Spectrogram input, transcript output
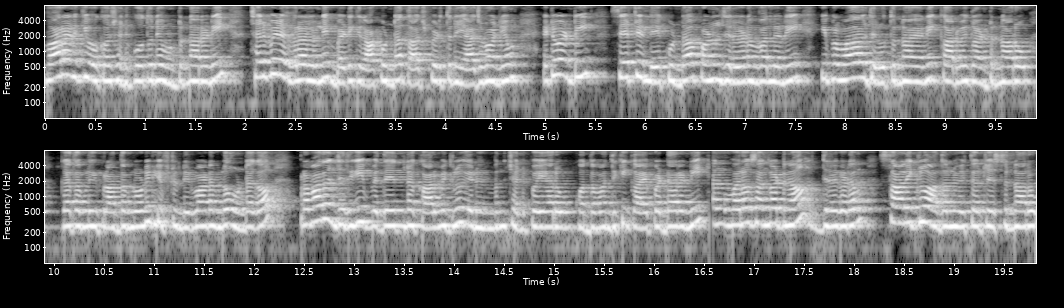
వారానికి ఒకరు చనిపోతూనే ఉంటున్నారని చనిపోయిన వివరాలని బయటికి రాకుండా దాచిపెడుతున్న యాజమాన్యం ఎటువంటి సేఫ్టీ లేకుండా పనులు జరగడం వల్లనే ఈ ప్రమాదాలు జరుగుతున్నాయని కార్మికులు అంటున్నారు. గతంలో ఈ ప్రాంతంలోని లిఫ్ట్ నిర్మాణంలో ఉండగా ప్రమాదం జరిగి పెద్ద ఎత్తున కార్మికులు ఎనిమిది మంది చనిపోయారు. కొంతమందికి గాయపడ్డారని మరో సంఘటన జరగడం స్థానికులు ఆందోళన వ్యక్తం చేస్తున్నారు.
